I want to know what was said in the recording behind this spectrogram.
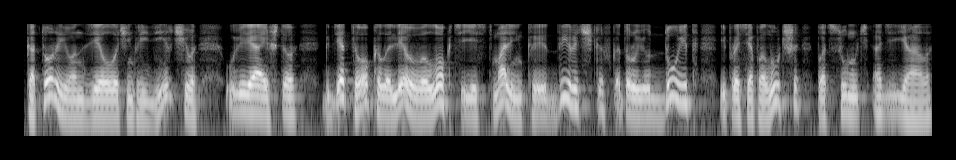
которые он делал очень придирчиво, уверяя, что где-то около левого локтя есть маленькая дырочка, в которую дует, и прося получше подсунуть одеяло.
